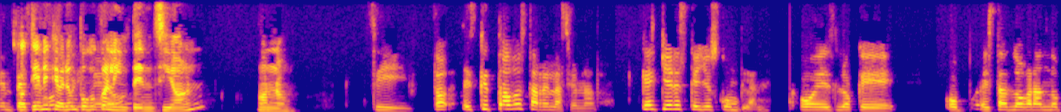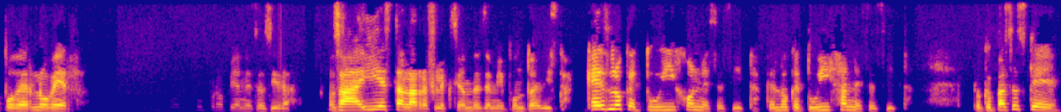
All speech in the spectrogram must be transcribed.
o tiene que ver un poco con la intención o no. Sí, es que todo está relacionado. ¿Qué quieres que ellos cumplan? ¿O es lo que o estás logrando poderlo ver tu propia necesidad? O sea, ahí está la reflexión desde mi punto de vista. ¿Qué es lo que tu hijo necesita? ¿Qué es lo que tu hija necesita? Lo que pasa es que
